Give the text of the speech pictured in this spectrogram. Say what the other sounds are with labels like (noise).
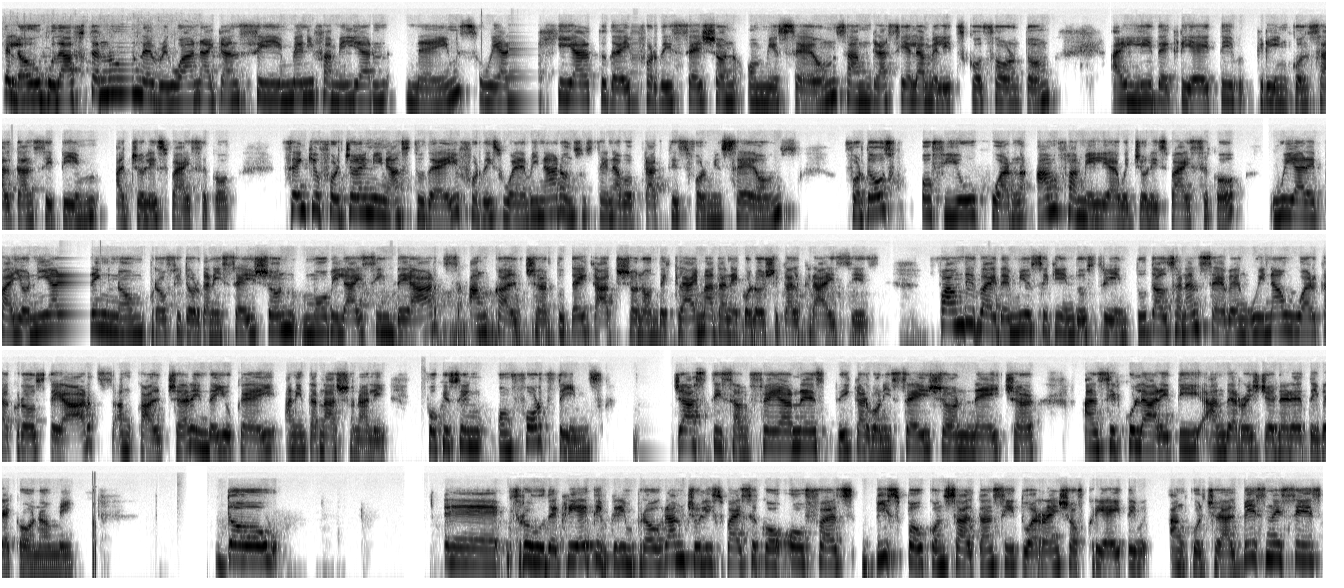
Hello, good afternoon, everyone. I can see many familiar names. We are here today for this session on museums. I'm Graciela Melitsko Thornton. I lead the Creative Green Consultancy team at Julie's Bicycle. Thank you for joining us today for this webinar on sustainable practice for museums. For those of you who are unfamiliar with Julie's Bicycle, we are a pioneering non-profit organization mobilizing the arts and culture to take action on the climate and ecological crisis. Founded by the music industry in 2007, we now work across the arts and culture in the UK and internationally, focusing on four themes, justice and fairness, decarbonization, nature, and circularity and the regenerative economy though uh, through the Creative Green Program, Julie's Bicycle offers bespoke consultancy to a range of creative and cultural businesses,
